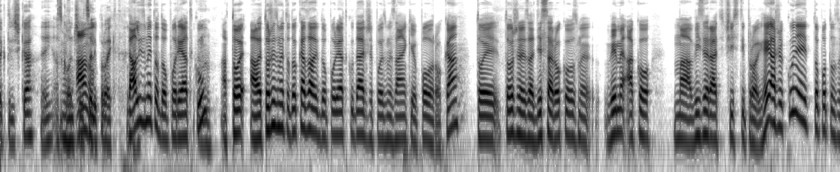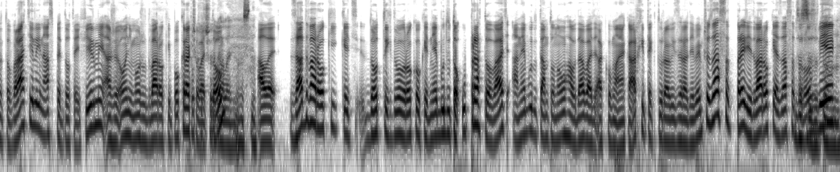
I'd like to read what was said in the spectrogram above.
električka, hej, a skončil Áno. celý projekt. Dali sme to do poriadku, a to, ale to, že sme to dokázali do poriadku dať, že povedzme za nejakého pol roka, to je to, že za 10 rokov sme, vieme ako má vyzerať čistý projekt. Hej, a že kune to potom sme to vrátili naspäť do tej firmy a že oni môžu dva roky pokračovať to, ďalej, no ale za dva roky, keď do tých dvoch rokov, keď nebudú to upratovať a nebudú tam to know-how dávať, ako má nejaká architektúra vyzerať, neviem čo, zasa prejde dva roky a zasa to zase rozbije to...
